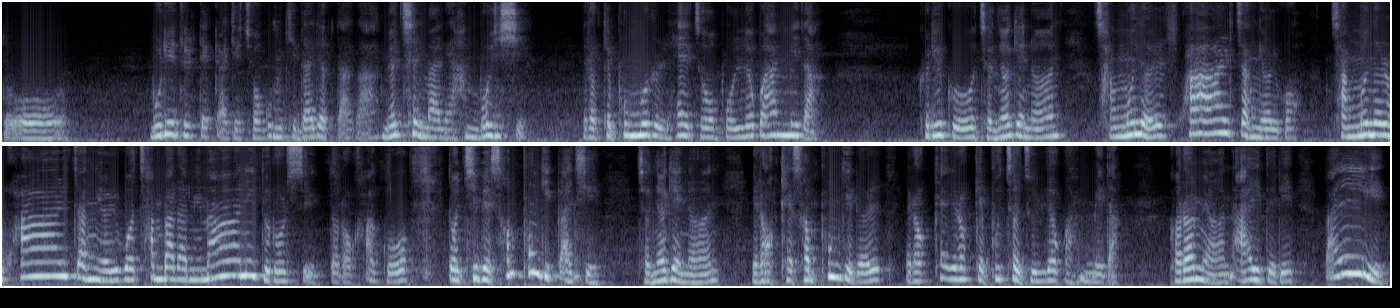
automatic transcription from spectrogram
또 물이 들 때까지 조금 기다렸다가 며칠 만에 한 번씩 이렇게 분무를 해줘 보려고 합니다. 그리고 저녁에는 창문을 활짝 열고 창문을 활짝 열고 찬바람이 많이 들어올 수 있도록 하고 또 집에 선풍기까지 저녁에는 이렇게 선풍기를 이렇게 이렇게 붙여 주려고 합니다. 그러면 아이들이 빨리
